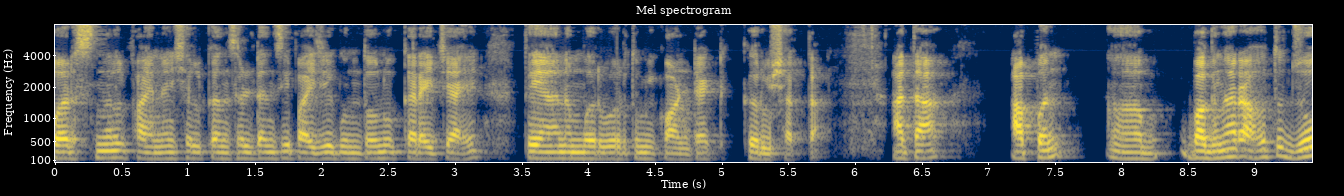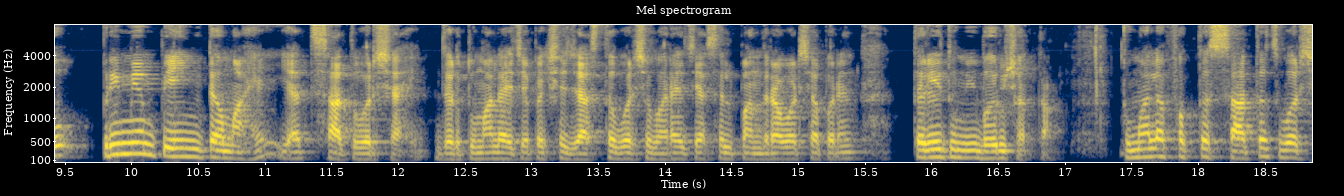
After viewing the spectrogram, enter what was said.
पर्सनल फायनान्शियल कन्सल्टन्सी पाहिजे गुंतवणूक करायची आहे तर या नंबरवर तुम्ही कॉन्टॅक्ट करू शकता. आता आपण बघणार आहोत जो प्रीमियम पेईंग टर्म आहे यात सात वर्ष आहे. जर तुम्हाला याच्यापेक्षा जास्त वर्ष भरायचे असेल पंधरा वर्षापर्यंत तरी तुम्ही भरू शकता. तुम्हाला फक्त सातच वर्ष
